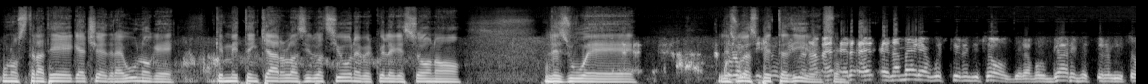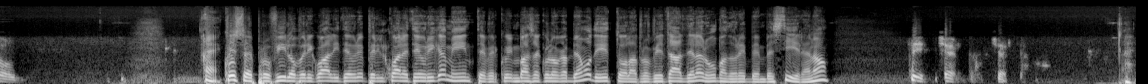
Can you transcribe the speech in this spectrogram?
uno stratega, eccetera, è uno che, che mette in chiaro la situazione per quelle che sono le sue, le sue aspettative. Prima, è, è, una mera questione di soldi, una volgare questione di soldi. Eh, questo è il profilo per, teori- per, il quale teoricamente, per cui in base a quello che abbiamo detto, la proprietà della Roma dovrebbe investire, no? Sì, certo, certo. Eh,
